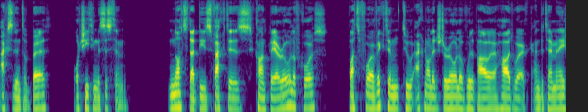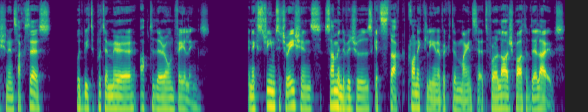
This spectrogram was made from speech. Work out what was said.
accident of birth, or cheating the system. Not that these factors can't play a role, of course, but for a victim to acknowledge the role of willpower, hard work, and determination in success would be to put a mirror up to their own failings. In extreme situations, some individuals get stuck chronically in a victim mindset for a large part of their lives.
